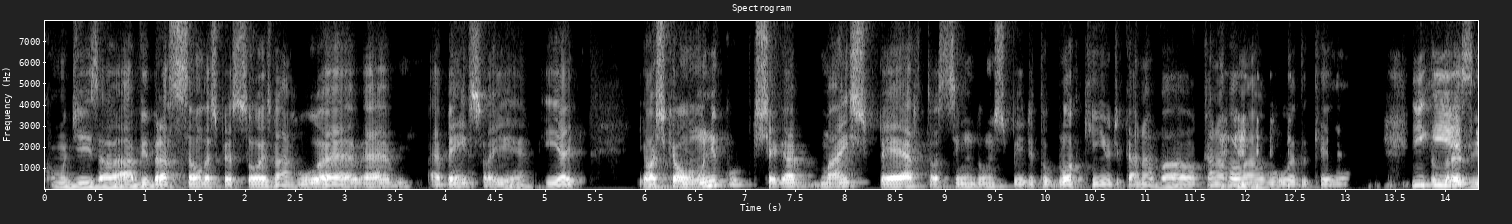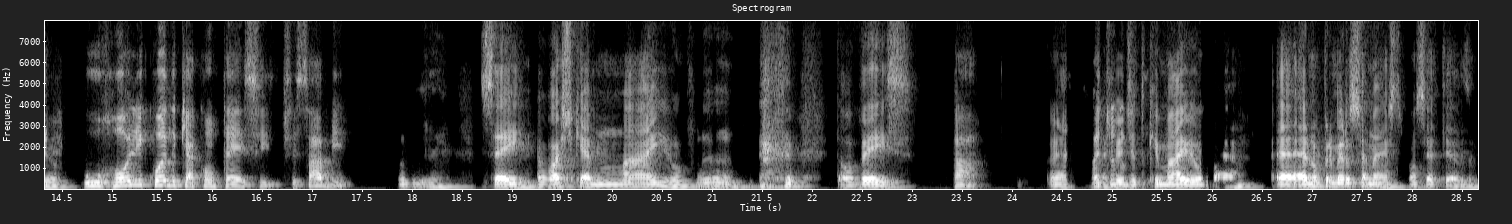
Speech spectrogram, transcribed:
como diz, a, a, vibração das pessoas na rua é, é, é bem isso aí. E é, eu acho que é o único que chega mais perto assim de um espírito bloquinho de carnaval, carnaval na rua do que e, e esse, o role, quando que acontece? Você sabe? Sei, eu acho que é maio. Hum, talvez. Tá. É, Mas acredito tudo... que maio é, é, no primeiro semestre, com certeza.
